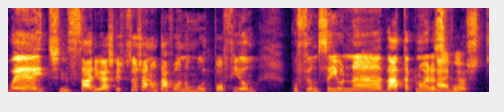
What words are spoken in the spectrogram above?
bem hate desnecessário. Acho que as pessoas já não estavam no mood para o filme, que o filme saiu na data que não era Ah, não. suposto.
